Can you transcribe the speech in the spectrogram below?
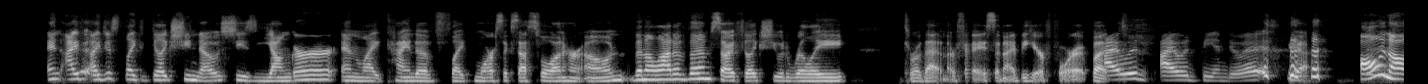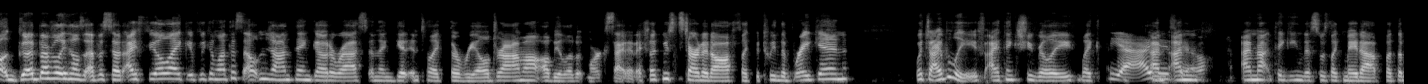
and I I just like feel like she knows she's younger and like kind of like more successful on her own than a lot of them. So I feel like she would really throw that in their face and I'd be here for it. But I would I would be into it. yeah. All in all, good Beverly Hills episode. I feel like if we can let this Elton John thing go to rest and then get into like the real drama, I'll be a little bit more excited. I feel like we started off like between the break-in, which I believe, I think she really like yeah, I I'm, do I'm, I'm not thinking this was like made up, but the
